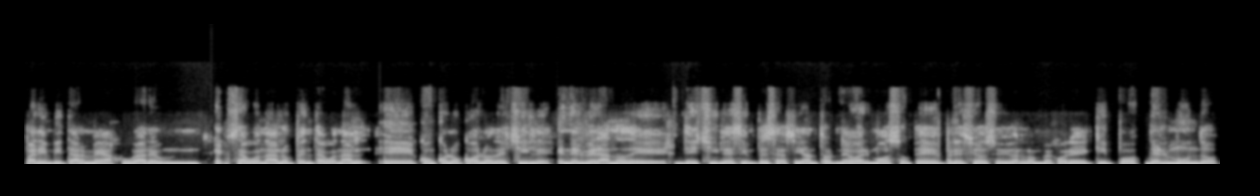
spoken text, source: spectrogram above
para invitarme a jugar un hexagonal o pentagonal eh, con Colo Colo de Chile. En el verano de, de Chile siempre se hacían torneos hermosos, eh, preciosos, iban los mejores equipos del mundo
